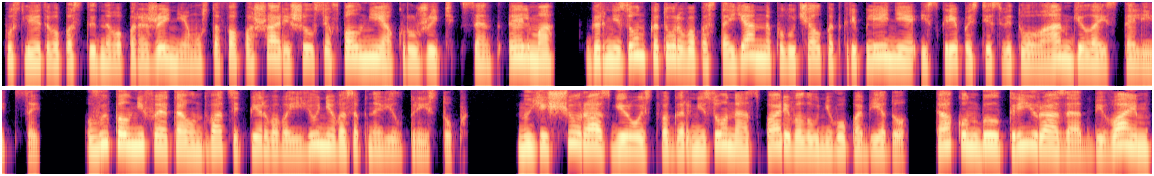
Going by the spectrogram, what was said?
После этого постыдного поражения Мустафа Паша решился вполне окружить Сент-Эльма гарнизон которого постоянно получал подкрепление из крепости Святого Ангела и столицы. Выполнив это, он 21 июня возобновил приступ. Но еще раз геройство гарнизона оспаривало у него победу. Так он был три раза отбиваем,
